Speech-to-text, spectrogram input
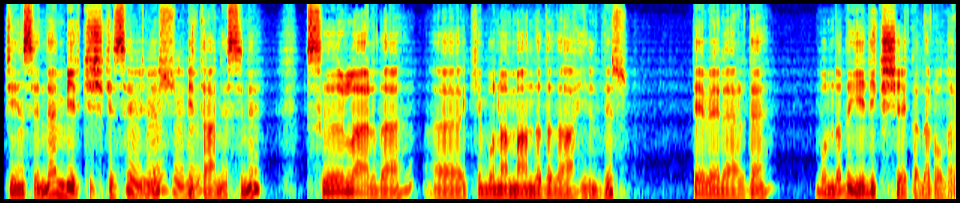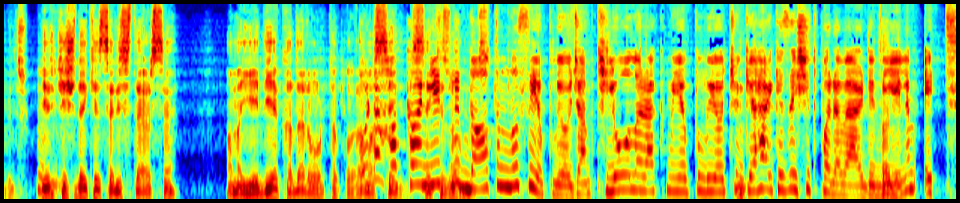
cinsinden bir kişi kesebilir bir tanesini. Sığırlarda e, ki buna manda da dahildir. Develerde bunda da 7 kişiye kadar olabilir. Bir kişi de keser isterse ama 7'ye kadar ortak olur. ama Orada sekiz hakkaniyetli dağıtım nasıl yapılıyor hocam? Kilo olarak mı yapılıyor? Çünkü herkes eşit para verdi Tabii. diyelim. Et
